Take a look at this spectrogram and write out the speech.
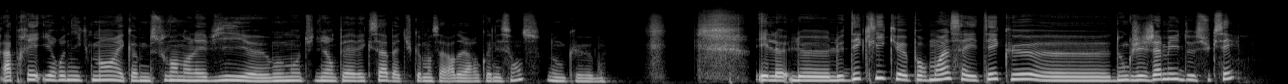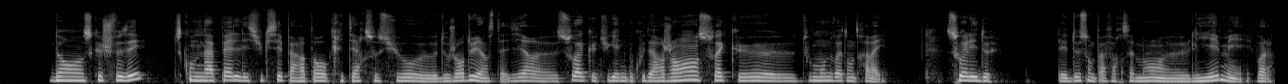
Après, ironiquement, et comme souvent dans la vie, euh, au moment où tu deviens en paix avec ça, bah, tu commences à avoir de la reconnaissance. Donc, euh, bon. Et le, le, déclic pour moi, ça a été que donc j'ai jamais eu de succès dans ce que je faisais, ce qu'on appelle les succès par rapport aux critères sociaux d'aujourd'hui, hein. c'est-à-dire soit que tu gagnes beaucoup d'argent, soit que tout le monde voit ton travail, soit les deux. Les deux sont pas forcément euh, liés, mais voilà.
